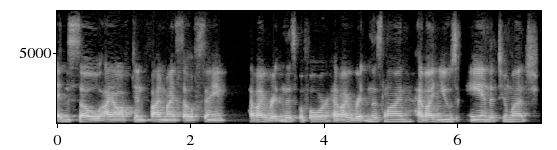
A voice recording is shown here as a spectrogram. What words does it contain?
And so I often find myself saying, Have I written this before? Have I written this line? Have I used and too much?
